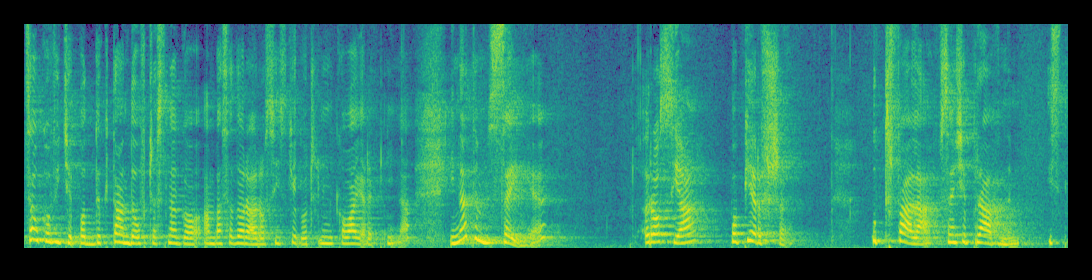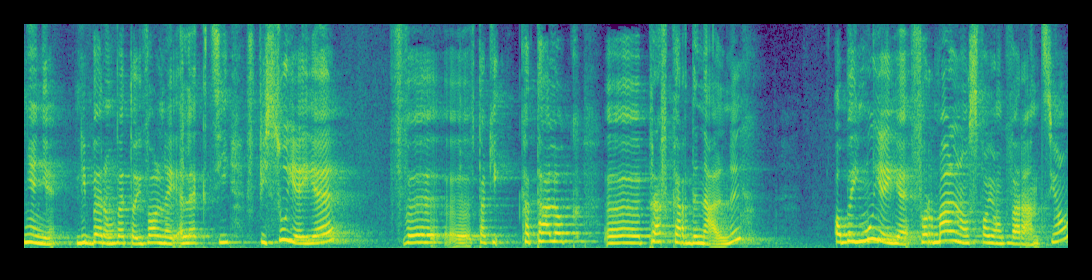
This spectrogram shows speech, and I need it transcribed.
całkowicie pod dyktando ówczesnego ambasadora rosyjskiego, czyli Mikołaja Repnina. I na tym Sejmie Rosja po pierwsze utrwala w sensie prawnym istnienie liberum veto i wolnej elekcji, wpisuje je w, e, w taki katalog e, praw kardynalnych, obejmuje je formalną swoją gwarancją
